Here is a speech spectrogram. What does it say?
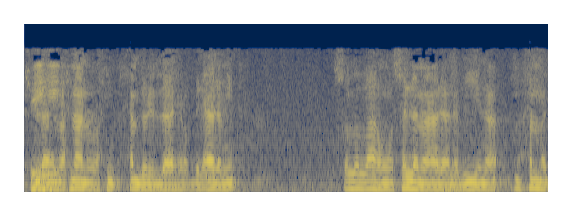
بسم الله الرحمن الرحيم. الحمد لله رب العالمين. صلى الله وسلم على نبينا محمد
